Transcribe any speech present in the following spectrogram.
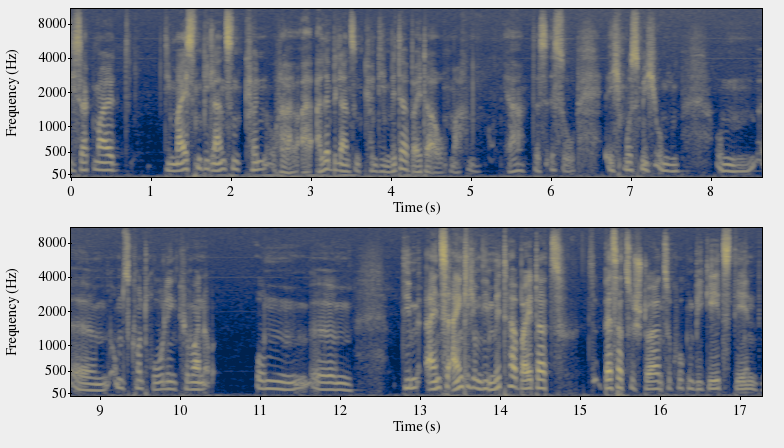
ich sag mal, die meisten Bilanzen können oder alle Bilanzen können die Mitarbeiter auch machen. Ja, das ist so. Ich muss mich um, um ähm, ums Controlling kümmern, um ähm, die, eigentlich um die Mitarbeiter zu, besser zu steuern, zu gucken, wie geht es denen,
